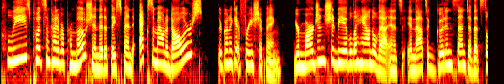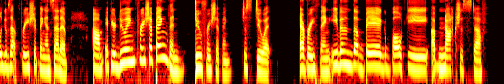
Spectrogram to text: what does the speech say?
please put some kind of a promotion that if they spend X amount of dollars, they're going to get free shipping. Your margins should be able to handle that, and it's and that's a good incentive. That still gives that free shipping incentive. Um, if you're doing free shipping, then do free shipping. Just do it. Everything, even the big, bulky, obnoxious stuff.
